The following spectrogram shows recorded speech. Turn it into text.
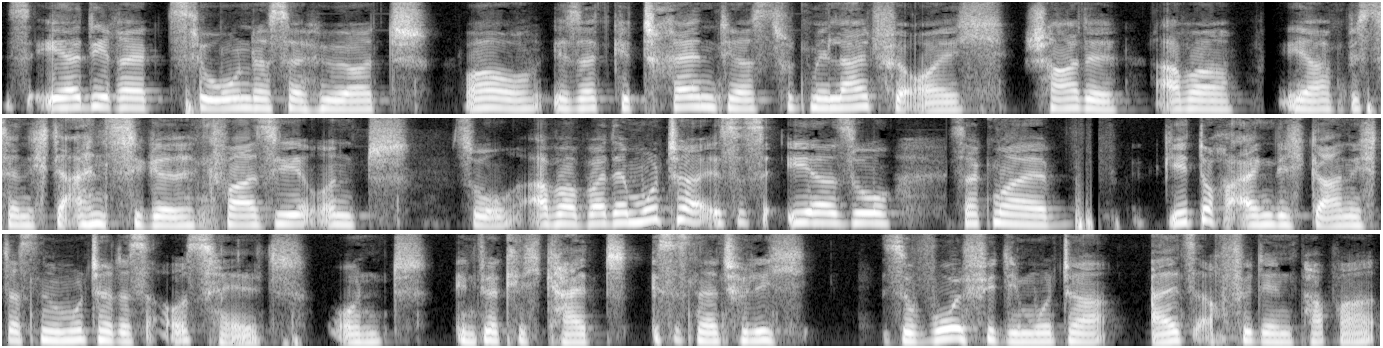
ist eher die Reaktion, dass er hört, wow, ihr seid getrennt, ja, es tut mir leid für euch. Schade, aber ja, bist ja nicht der Einzige quasi und so. Aber bei der Mutter ist es eher so, sag mal, geht doch eigentlich gar nicht, dass eine Mutter das aushält. Und in Wirklichkeit ist es natürlich sowohl für die Mutter als auch für den Papa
